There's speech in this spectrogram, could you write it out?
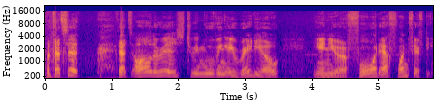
But that's it. That's all there is to removing a radio in your Ford F-150.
